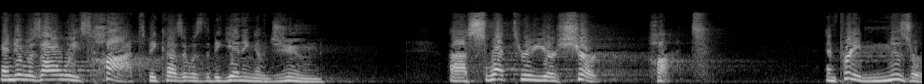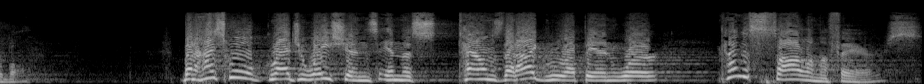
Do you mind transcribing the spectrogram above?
And it was always hot because it was the beginning of June. Uh, sweat through your shirt hot and pretty miserable. But high school graduations in the towns that I grew up in were kind of solemn affairs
